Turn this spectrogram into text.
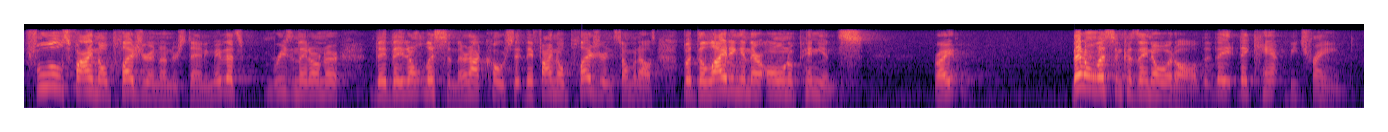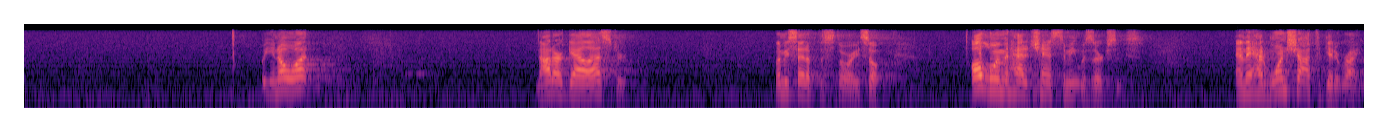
fools find no pleasure in understanding. Maybe that's the reason they don't, they, they don't listen. They're not coached. They, they find no pleasure in someone else, but delighting in their own opinions, right? They don't listen because they know it all. They, they can't be trained. But you know what? Not our gal Esther. Let me set up the story. So, all the women had a chance to meet with Xerxes, and they had one shot to get it right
